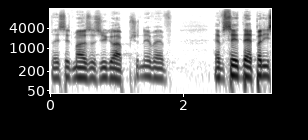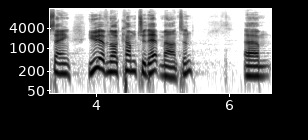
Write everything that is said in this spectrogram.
they said, Moses, you go up. Should never have, have said that. But he's saying, You have not come to that mountain. Um,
